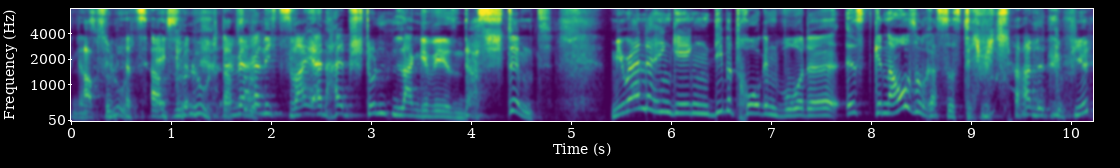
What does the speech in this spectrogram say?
den ganzen Absolut, absolut. Dann wäre er nicht zweieinhalb Stunden lang gewesen. Das stimmt. Miranda hingegen, die betrogen wurde, ist genauso rassistisch wie Charlotte gefühlt.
